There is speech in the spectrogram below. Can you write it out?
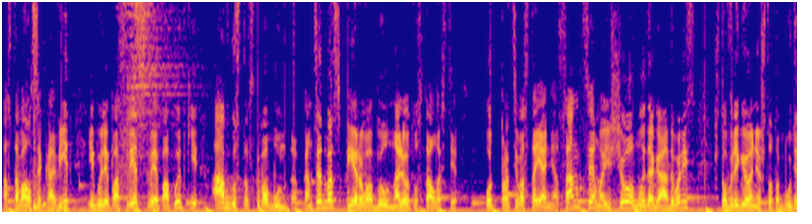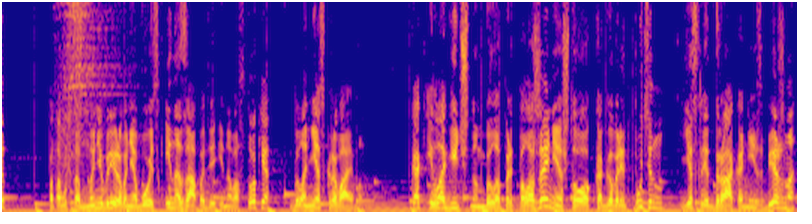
оставался ковид и были последствия попытки августовского бунта. В конце 21-го был налет усталости от противостояния санкциям, а еще мы догадывались, что в регионе что-то будет, потому что маневрирование войск и на Западе, и на Востоке было нескрываемым. Как и логичным было предположение, что, как говорит Путин, если драка неизбежна,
